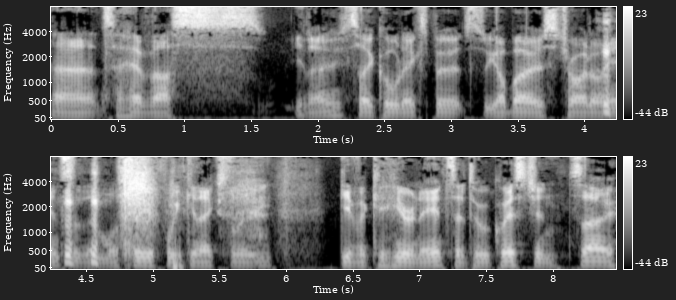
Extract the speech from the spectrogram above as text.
uh, to have us, you know, so-called experts, yobbos, try to answer them we'll see if we can actually give a coherent answer to a question. So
